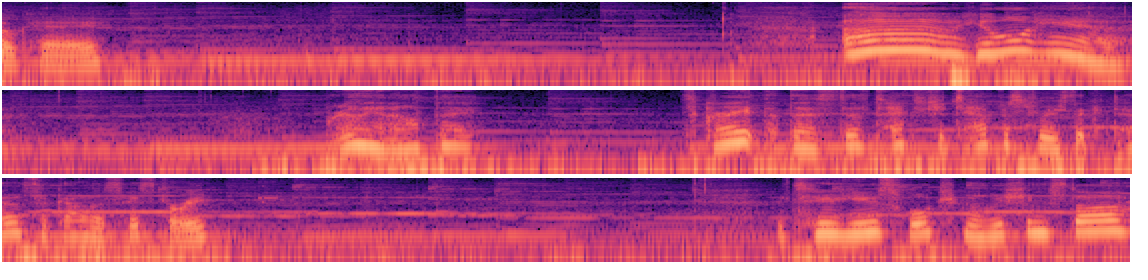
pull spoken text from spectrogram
Okay. Oh, you're here. Brilliant, aren't they? It's great that there's still textured tapestries that can tell us Galar's history. The two youths watching a wishing star?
